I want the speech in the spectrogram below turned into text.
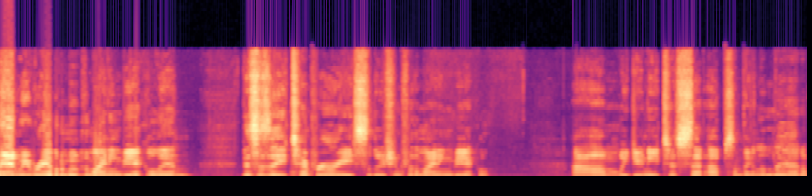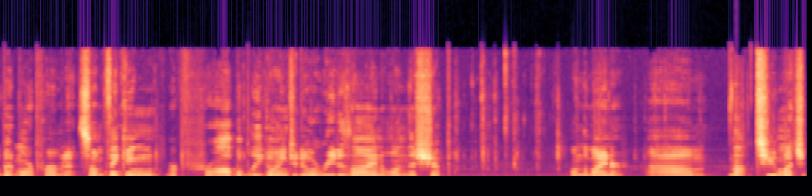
And we were able to move the mining vehicle in. This is a temporary solution for the mining vehicle. Um, we do need to set up something a little bit more permanent. So I'm thinking we're probably going to do a redesign on this ship, on the miner. Um, not too much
